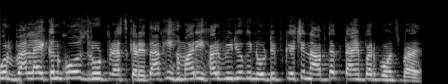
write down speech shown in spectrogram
और बेलाइकन को ज़रूर प्रेस करें, ताकि हमारी हर वीडियो की नोटिफिकेशन आप तक टाइम पर पहुँच पाए।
